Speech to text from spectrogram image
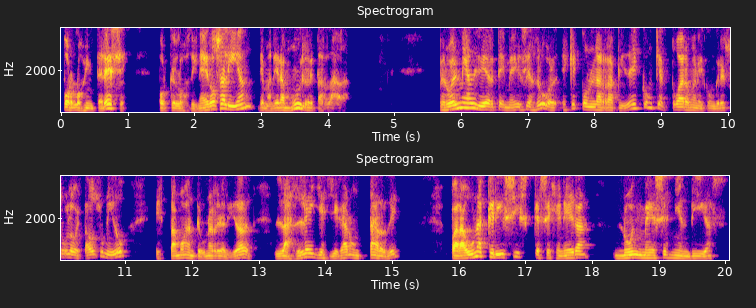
por los intereses, porque los dineros salían de manera muy retardada. Pero él me advierte y me dice, Asdrúbal, es que con la rapidez con que actuaron en el Congreso de los Estados Unidos, estamos ante una realidad. Las leyes llegaron tarde para una crisis que se genera no en meses, ni en días,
